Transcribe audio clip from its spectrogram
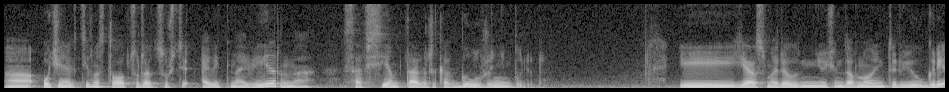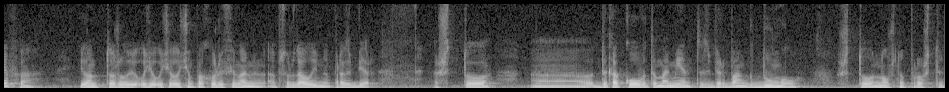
а, очень активно стал обсуждать, слушайте, а ведь, наверное, совсем так же, как был, уже не будет. И я смотрел не очень давно интервью Грефа, и он тоже очень, очень, очень похожий феномен обсуждал именно про Сбер, что э, до какого-то момента Сбербанк думал, что нужно просто,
